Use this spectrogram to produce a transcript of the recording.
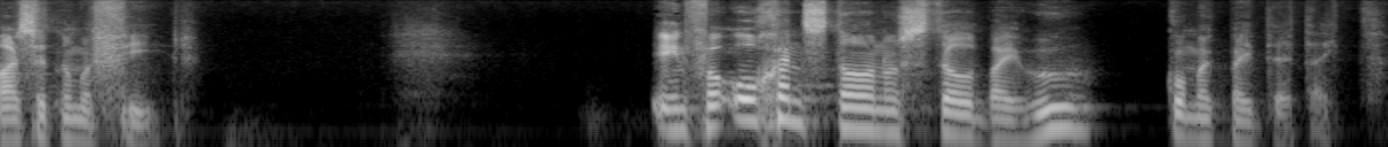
Maar is dit nommer 4? En ver oggend staan ons stil by hoe kom ek by dit uit?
